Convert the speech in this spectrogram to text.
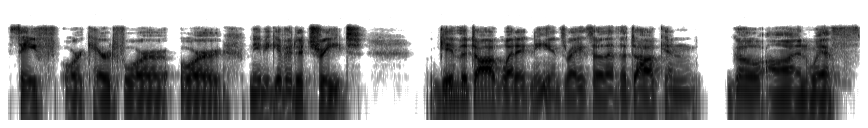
safe or cared for, or maybe give it a treat. Give the dog what it needs, right? So that the dog can go on with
